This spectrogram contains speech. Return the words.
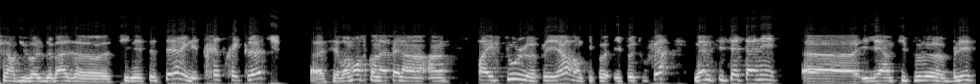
faire du vol de base si nécessaire. Il est très très clutch. c'est vraiment ce qu'on appelle un, un five tool player, donc il peut il peut tout faire. Même si cette année euh, il est un petit peu blessé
